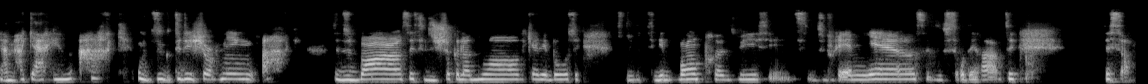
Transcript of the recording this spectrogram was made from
la margarine, arc, ou du, des shortening, arc. C'est du beurre, c'est du chocolat noir, beau, c'est des bons produits, c'est du vrai miel, c'est du sirop d'érable. C'est ça.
